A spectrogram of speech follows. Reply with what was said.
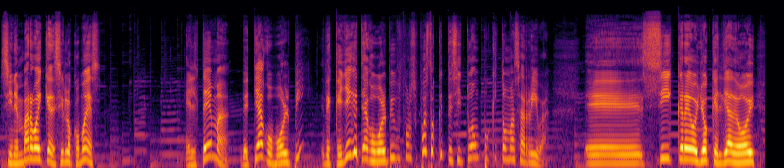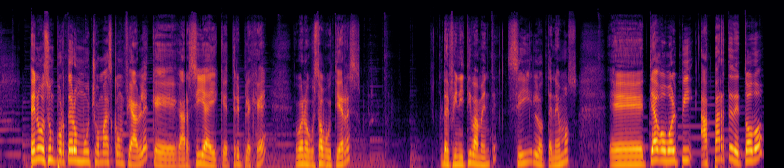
Sin embargo hay que decirlo como es. El tema de Tiago Volpi, de que llegue Tiago Volpi, pues por supuesto que te sitúa un poquito más arriba. Eh, sí creo yo que el día de hoy tenemos un portero mucho más confiable que García y que Triple G. Bueno, Gustavo Gutiérrez. Definitivamente, sí lo tenemos. Eh, Tiago Volpi, aparte de todo,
